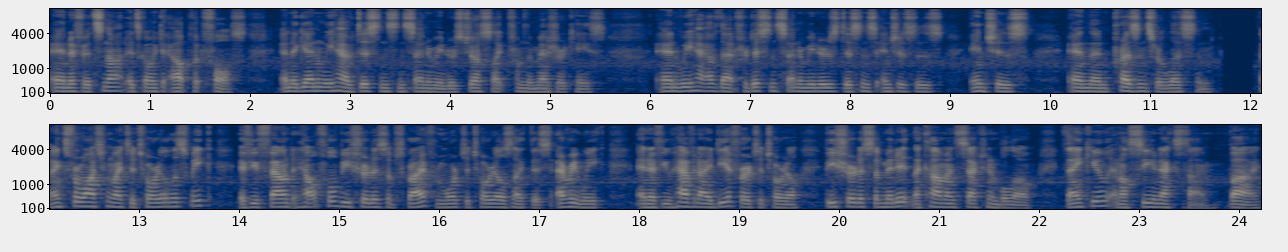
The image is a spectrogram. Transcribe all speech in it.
And if it's not, it's going to output false. And again, we have distance in centimeters, just like from the measure case. And we have that for distance centimeters, distance inches, inches, and then presence or listen. Thanks for watching my tutorial this week. If you found it helpful, be sure to subscribe for more tutorials like this every week. And if you have an idea for a tutorial, be sure to submit it in the comments section below. Thank you, and I'll see you next time. Bye.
